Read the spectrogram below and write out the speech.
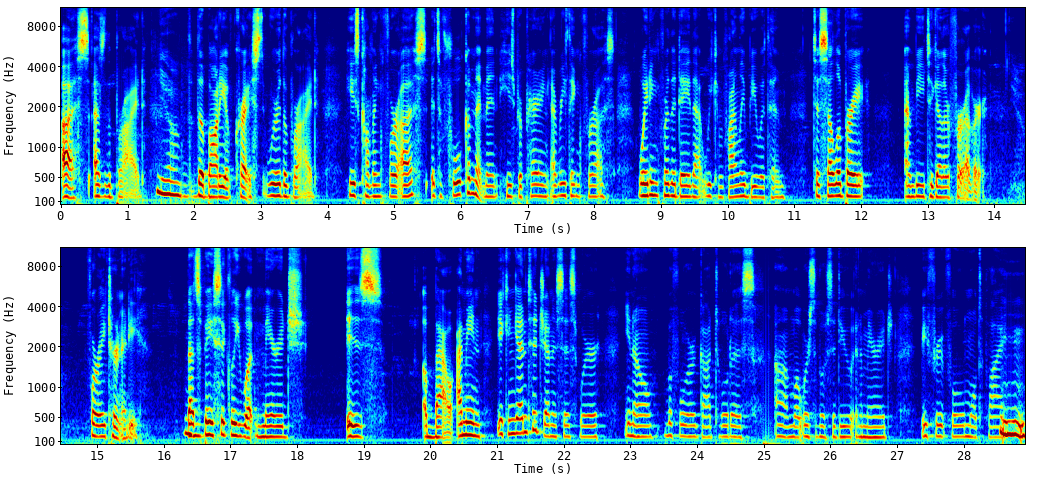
us as the bride Yeah. the body of Christ. We're the bride. He's coming for us. It's a full commitment. He's preparing everything for us, waiting for the day that we can finally be with Him to celebrate and be together forever for eternity. That's Mhm. basically what marriage is about. I mean, you can get into Genesis where, you know, before God told us um, what we're supposed to do in a marriage be fruitful, multiply. Mhm.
